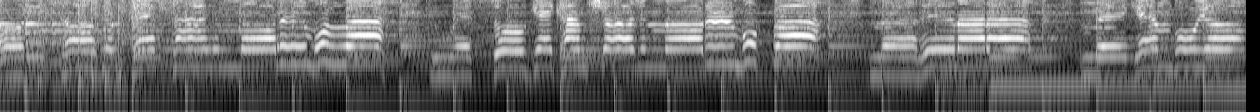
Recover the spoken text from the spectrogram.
어리석은 세상은 너를 몰라. 그 누에 속에 감춰진 너를 못 봐. 나는 알아. 내겐 보여.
